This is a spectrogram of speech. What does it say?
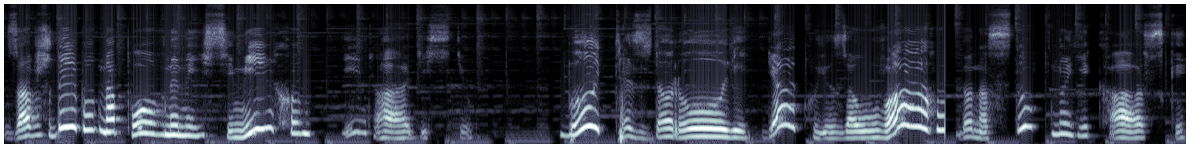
завжди був наповнений сміхом і радістю. Будьте здорові! Дякую за увагу. До наступної казки.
